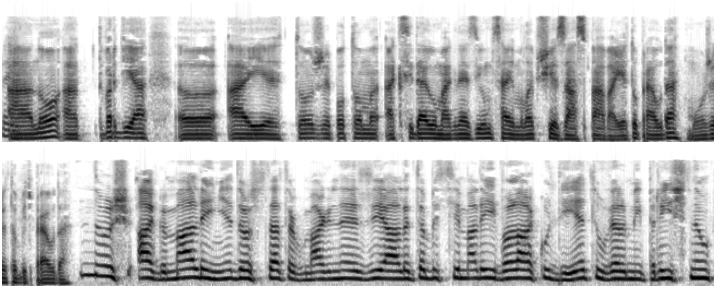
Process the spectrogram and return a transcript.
hej. Áno, a tvrdia uh, aj to, že potom, ak si dajú magnézium, sa im lepšie zaspáva. Je to pravda? Môže to byť pravda? No už ak mali nedostatok magnézia, ale to by ste mali voláku dietu veľmi prísnu,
